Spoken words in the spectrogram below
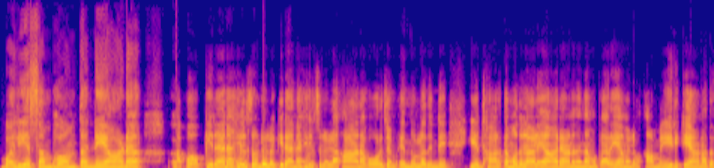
വലിയ സംഭവം തന്നെയാണ്. അപ്പോ കിരാന ഹിൽസ് ഉണ്ടല്ലോ. കിരാന ഹിൽസിലുള്ള ആണവോർജം എന്നുള്ളതിന്റെ യഥാർത്ഥ മുതലാളി ആരാണെന്ന് നമുക്ക് അറിയാമല്ലോ അമേരിക്കയാണത്.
